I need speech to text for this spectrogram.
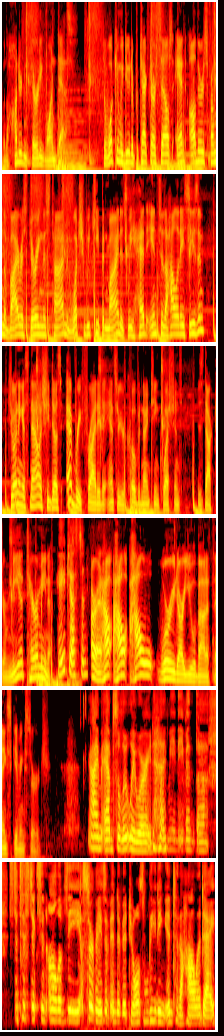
with 131 deaths. So, what can we do to protect ourselves and others from the virus during this time? And what should we keep in mind as we head into the holiday season? Joining us now, as she does every Friday to answer your COVID 19 questions, is Dr. Mia Taormina. Hey, Justin. All right, how, how, how worried are you about a Thanksgiving surge? I'm absolutely worried. I mean, even the statistics in all of the surveys of individuals leading into the holiday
